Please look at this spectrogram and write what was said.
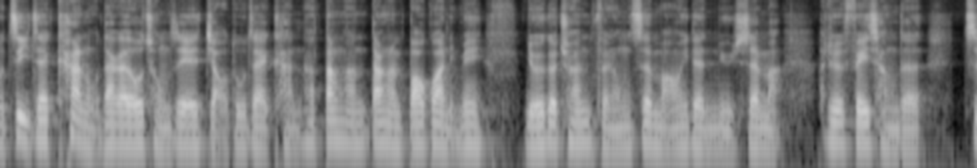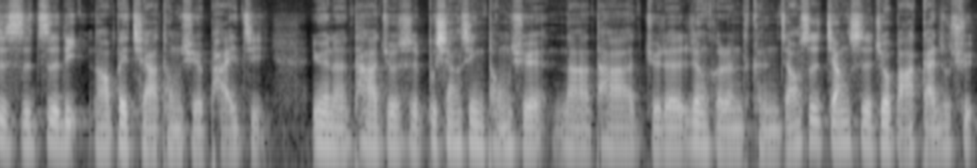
我自己在看，我大概都从这些角度在看。他当然当然包括里面有一个穿粉红色毛衣的女生嘛，她就是非常的自私自利，然后被其他同学排挤。因为呢，她就是不相信同学，那她觉得任何人可能只要是僵尸就把他赶出去。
